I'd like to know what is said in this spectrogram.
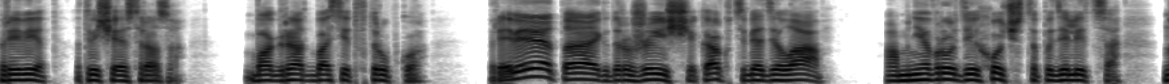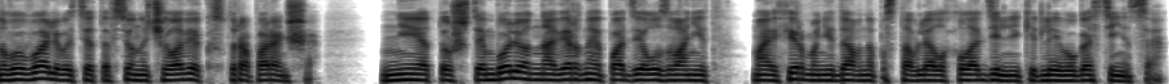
«Привет», — отвечаю сразу. Баграт басит в трубку. «Привет, Айк, дружище, как у тебя дела?» А мне вроде и хочется поделиться, но вываливать это все на человека с утра пораньше. Нет уж, тем более он, наверное, по делу звонит. Моя фирма недавно поставляла холодильники для его гостиницы.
